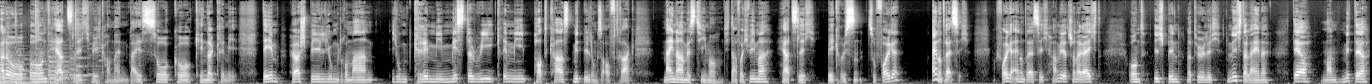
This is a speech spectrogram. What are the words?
Hallo und herzlich willkommen bei Soko Kinderkrimi, dem Hörspiel, Jugendroman, Jugendkrimi, Mystery, Krimi, Podcast mit Bildungsauftrag. Mein Name ist Timo und ich darf euch wie immer herzlich begrüßen zu Folge 31. Folge 31 haben wir jetzt schon erreicht und ich bin natürlich nicht alleine. Der Mann mit der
